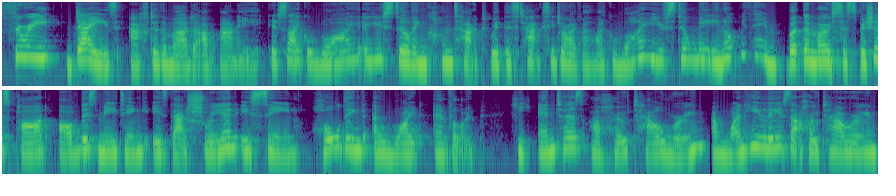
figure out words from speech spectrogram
three days after the murder of Anni. It's like, why are you still in contact with this taxi driver? Like, why are you still meeting up with him? But the most suspicious part of this meeting is that Shrien is seen holding a white envelope. He enters a hotel room, and when he leaves that hotel room,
